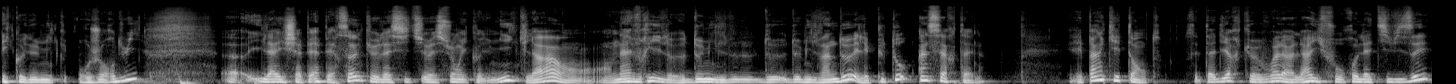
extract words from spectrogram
économique aujourd'hui, euh, il a échappé à personne que la situation économique, là, en, avril 2022, elle est plutôt incertaine. Elle n'est pas inquiétante. C'est-à-dire que voilà, là, il faut relativiser.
